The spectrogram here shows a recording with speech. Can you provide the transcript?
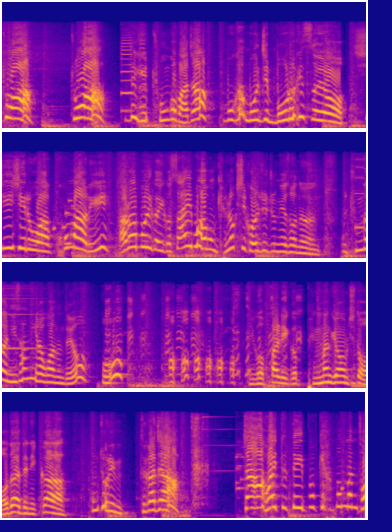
좋아 좋아 근데 이게 좋은 거 맞아? 뭐가 뭔지 모르겠어요 시시르와 코마리 알아보니까 이거 사이버 학원 Galaxy Girls 중에서는 중간 이상이라고 하는데요? 어? 이거 빨리 그 100만 경험치도 얻어야 되니까 통조림 들어가자 자 화이트데이 뽑기 한 번만 더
